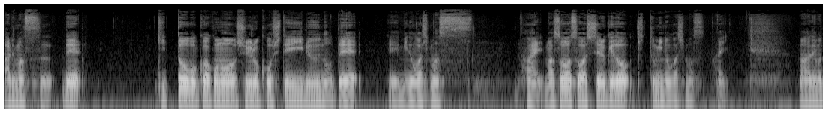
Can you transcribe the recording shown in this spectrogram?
あります。で、きっと僕はこの収録をしているので、えー、見逃します。はい。まあ、そわそわしてるけど、きっと見逃します。はい。まあ、でも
